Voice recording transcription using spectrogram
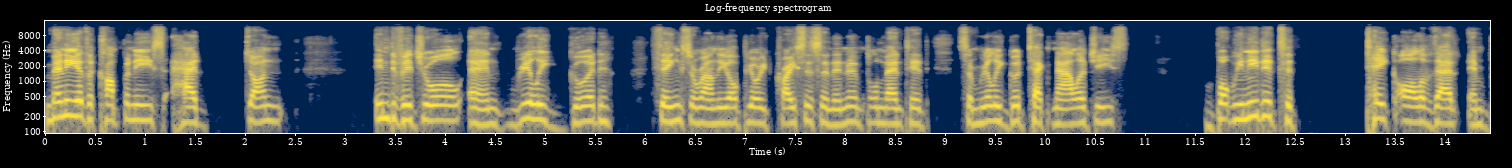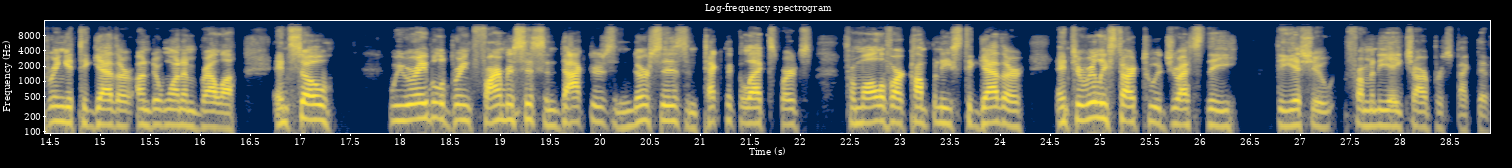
Many of the companies had done individual and really good things around the opioid crisis and implemented some really good technologies. But we needed to take all of that and bring it together under one umbrella. And so we were able to bring pharmacists and doctors and nurses and technical experts from all of our companies together and to really start to address the the issue from an EHR perspective.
